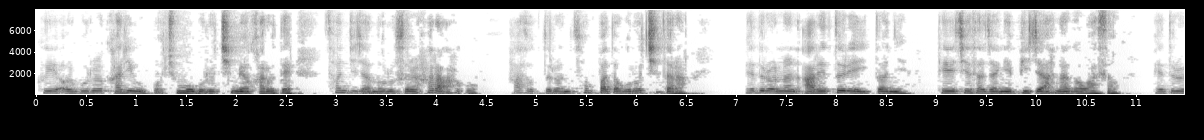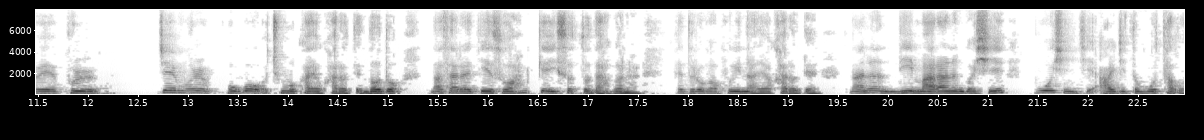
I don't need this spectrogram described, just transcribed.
그의 얼굴을 가리우고 주먹으로 치며 가로되 선지자 노릇을 하라 하고 하속들은 손바닥으로 치더라. 베드로는 아래 뜰에 있더니 대제사장의 비자 하나가 와서 베드로의 불 잼을 보고 주목하여 가로되 너도 나사렛 예수와 함께 있었도다 하거늘 베드로가 부인하여 가로되 나는 네 말하는 것이 무엇인지 알지도 못하고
